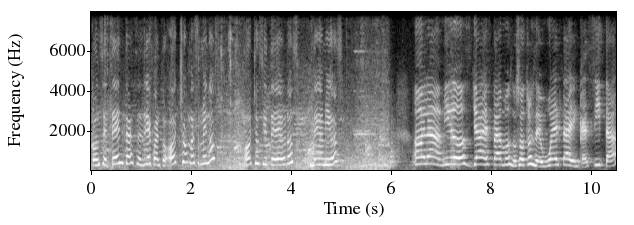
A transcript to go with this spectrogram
con 70 saldría cuánto, 8 más o menos, 8, 7 euros. Ven amigos, Hola amigos, ya estamos nosotros de vuelta en casita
